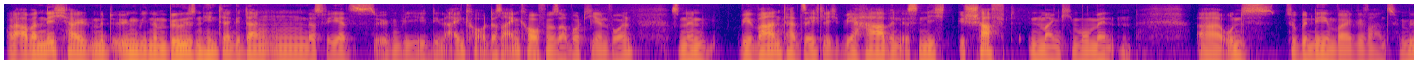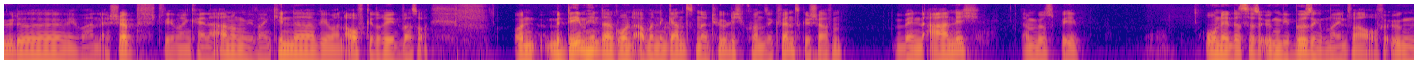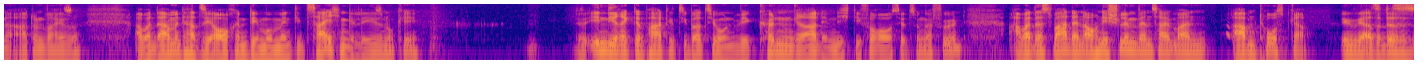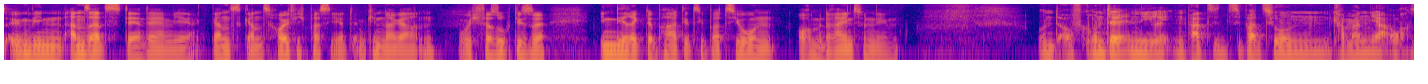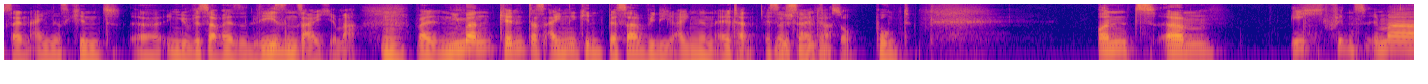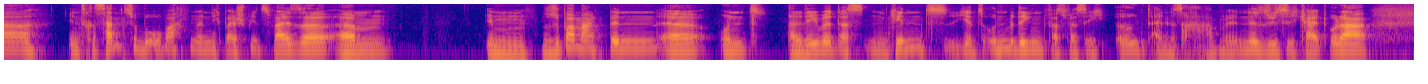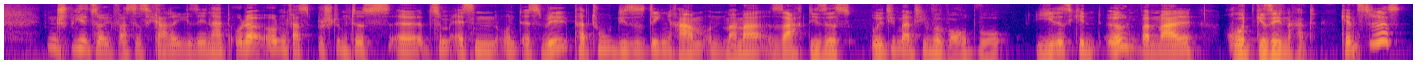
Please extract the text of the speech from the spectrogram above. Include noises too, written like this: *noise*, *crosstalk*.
Oder aber nicht halt mit irgendwie einem bösen Hintergedanken, dass wir jetzt irgendwie den Einkau das Einkaufen sabotieren wollen, sondern wir waren tatsächlich, wir haben es nicht geschafft in manchen Momenten, äh, uns zu benehmen, weil wir waren zu müde, wir waren erschöpft, wir waren keine Ahnung, wir waren Kinder, wir waren aufgedreht, was auch. Und mit dem Hintergrund aber eine ganz natürliche Konsequenz geschaffen. Wenn A nicht, dann muss B ohne dass es irgendwie böse gemeint war auf irgendeine Art und Weise. Aber damit hat sie auch in dem Moment die Zeichen gelesen, okay. Indirekte Partizipation. Wir können gerade nicht die Voraussetzungen erfüllen. Aber das war dann auch nicht schlimm, wenn es halt mal einen Abend Toast gab. Irgendwie, also das ist irgendwie ein Ansatz, der, der mir ganz, ganz häufig passiert im Kindergarten, wo ich versuche, diese indirekte Partizipation auch mit reinzunehmen. Und aufgrund der indirekten Partizipation kann man ja auch sein eigenes Kind äh, in gewisser Weise lesen, sage ich immer. Mhm. Weil niemand kennt das eigene Kind besser wie die eigenen Eltern. Es das ist stimmt, einfach ja. so. Punkt. Und ähm, ich finde es immer interessant zu beobachten, wenn ich beispielsweise ähm, im Supermarkt bin äh, und erlebe, dass ein Kind jetzt unbedingt, was weiß ich, irgendeine Sache haben will, eine Süßigkeit oder ein Spielzeug, was es gerade gesehen hat, oder irgendwas Bestimmtes äh, zum Essen und es will partout dieses Ding haben und Mama sagt dieses ultimative Wort, wo jedes Kind irgendwann mal rot gesehen hat. Kennst du das?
